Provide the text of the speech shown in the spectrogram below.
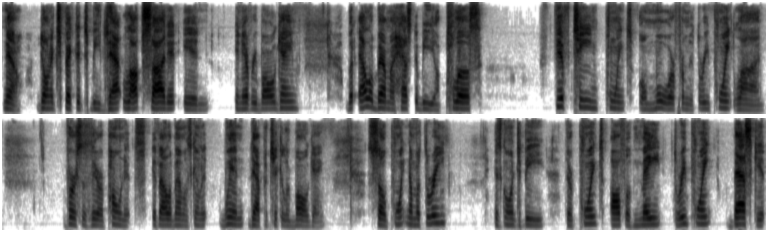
now, don't expect it to be that lopsided in in every ball game, but Alabama has to be a plus 15 points or more from the three-point line versus their opponents if Alabama's going to win that particular ball game. So point number 3 is going to be their points off of made three-point basket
